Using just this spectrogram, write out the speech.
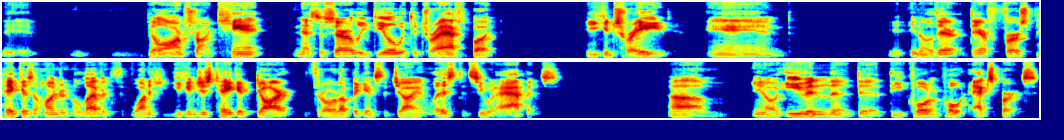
Bill Armstrong can't necessarily deal with the draft, but he can trade, and you know their their first pick is 111th. Why don't you, you can just take a dart, throw it up against the giant list, and see what happens. Um, you know, even the the the quote unquote experts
